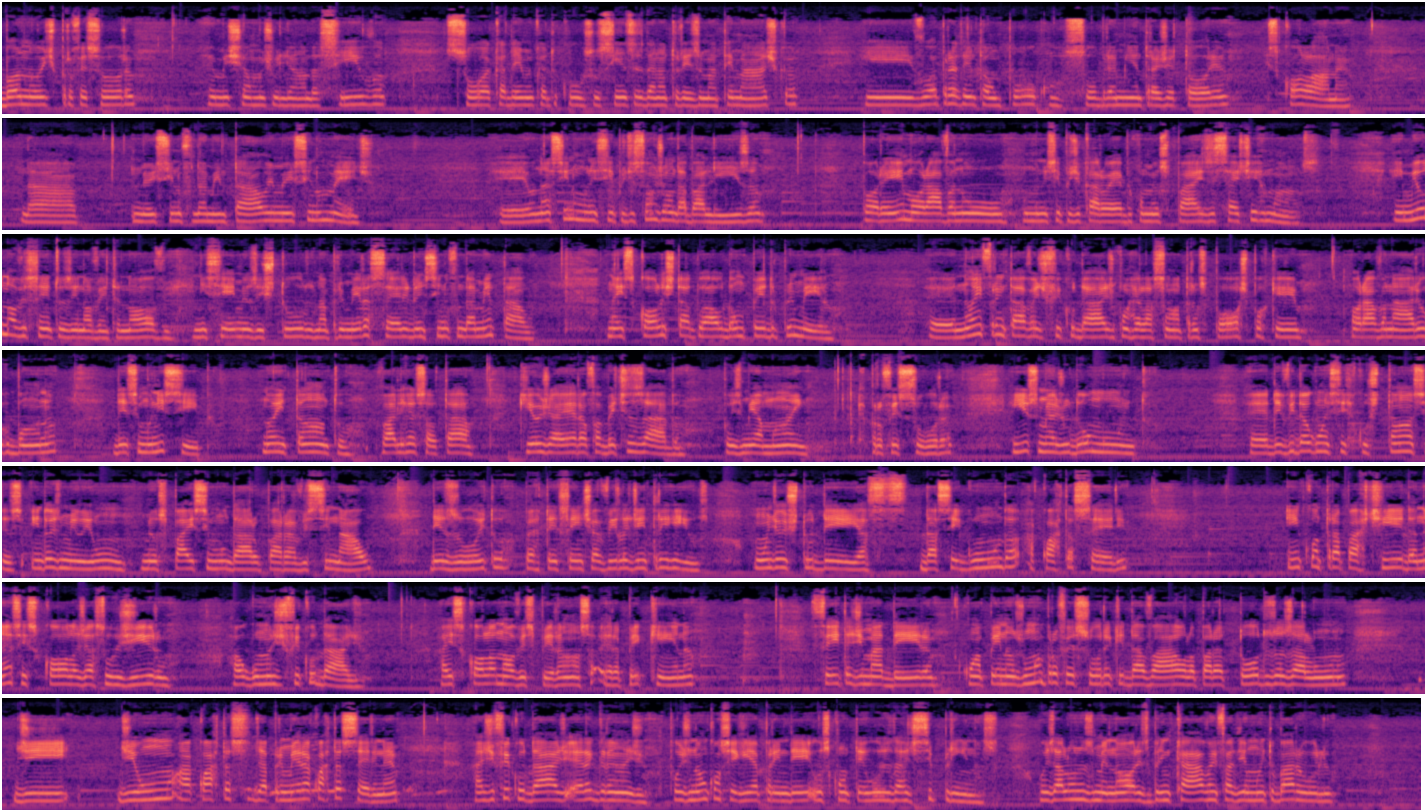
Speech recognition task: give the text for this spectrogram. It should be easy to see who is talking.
Speaker 1: Boa noite, professora. Eu me chamo Juliana da Silva, sou acadêmica do curso Ciências da Natureza e Matemática e vou apresentar um pouco sobre a minha trajetória escolar, né? Da meu ensino fundamental e meu ensino médio. É, eu nasci no município de São João da Baliza, porém morava no, no município de Caroebe com meus pais e sete irmãos. Em 1999, iniciei meus estudos na primeira série do ensino fundamental, na Escola Estadual Dom Pedro I. É, não enfrentava dificuldade com relação ao transporte porque morava na área urbana desse município. No entanto, vale ressaltar que eu já era alfabetizada, pois minha mãe é professora e isso me ajudou muito é, devido a algumas circunstâncias, em 2001, meus pais se mudaram para Vicinal 18, pertencente à Vila de Entre Rios, onde eu estudei as, da segunda à quarta série. Em contrapartida, nessa escola já surgiram algumas dificuldades. A escola Nova Esperança era pequena, feita de madeira, com apenas uma professora que dava aula para todos os alunos de, de um a quarta, da primeira à quarta série, né? A dificuldade era grande, pois não conseguia aprender os conteúdos das disciplinas. Os alunos menores brincavam e faziam muito barulho.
